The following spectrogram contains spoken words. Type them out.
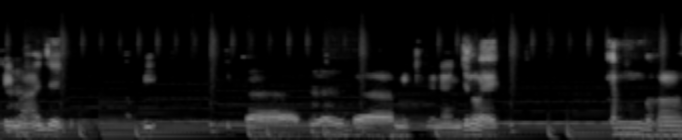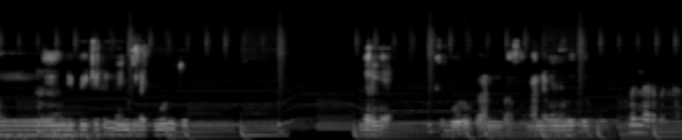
terima aja gitu. Tapi ketika dia udah mikirin yang jelek, kan bakal yang dipikirin yang jelek mulu tuh. Bener gak? Keburukan pasangannya Iya mulu tuh. Benar-benar.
